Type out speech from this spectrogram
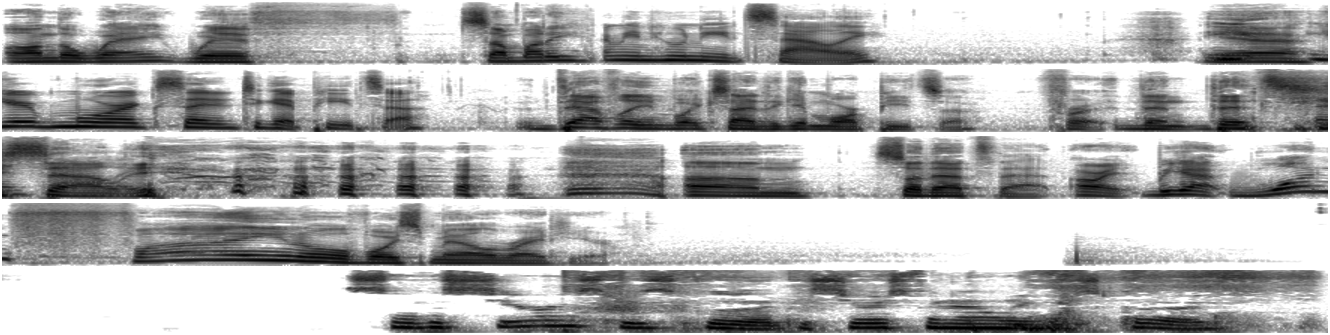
on the way with somebody. I mean, who needs Sally? Yeah, You're more excited to get pizza. definitely more excited to get more pizza for than than see Sally. um, so that's that. All right, we got one final voicemail right here. So the series was good. The series finale was good.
